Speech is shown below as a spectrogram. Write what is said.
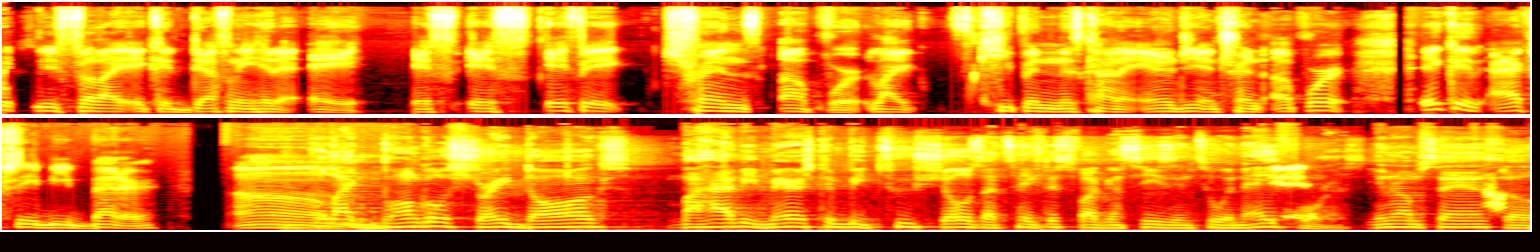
actually feel like it could definitely hit an A if if if it trends upward, like keeping this kind of energy and trend upward, it could actually be better. Um, But like Bungo, Stray Dogs, My Happy Marriage can be two shows that take this fucking season to an A for us. You know what I'm saying? So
